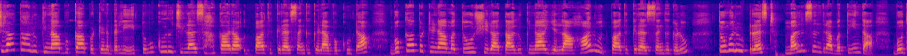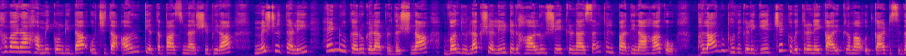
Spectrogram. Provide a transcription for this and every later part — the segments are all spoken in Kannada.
ಶಿರಾ ತಾಲೂಕಿನ ಬುಕ್ಕಾಪಟ್ಟಣದಲ್ಲಿ ತುಮಕೂರು ಜಿಲ್ಲಾ ಸಹಕಾರ ಉತ್ಪಾದಕರ ಸಂಘಗಳ ಒಕ್ಕೂಟ ಬುಕ್ಕಾಪಟ್ಟಣ ಮತ್ತು ಶಿರಾ ತಾಲೂಕಿನ ಎಲ್ಲ ಹಾಲು ಉತ್ಪಾದಕರ ಸಂಘಗಳು ತುಮಲು ಟ್ರಸ್ಟ್ ಮಲ್ಲಸಂದ್ರ ವತಿಯಿಂದ ಬುಧವಾರ ಹಮ್ಮಿಕೊಂಡಿದ್ದ ಉಚಿತ ಆರೋಗ್ಯ ತಪಾಸಣಾ ಶಿಬಿರ ಮಿಶ್ರತಳಿ ಹೆಣ್ಣು ಕರುಗಳ ಪ್ರದರ್ಶನ, ಒಂದು ಲಕ್ಷ ಲೀಟರ್ ಹಾಲು ಶೇಖರಣಾ ಸಂಕಲ್ಪ ದಿನ ಹಾಗೂ ಫಲಾನುಭವಿಗಳಿಗೆ ಚೆಕ್ ವಿತರಣೆ ಕಾರ್ಯಕ್ರಮ ಉದ್ಘಾಟಿಸಿದ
